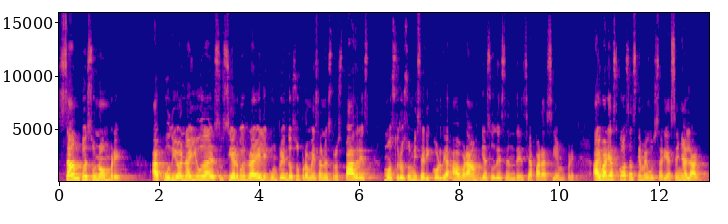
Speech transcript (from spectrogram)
Santo es su nombre. Acudió en ayuda de su siervo Israel y cumpliendo su promesa a nuestros padres, mostró su misericordia a Abraham y a su descendencia para siempre. Hay varias cosas que me gustaría señalar.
